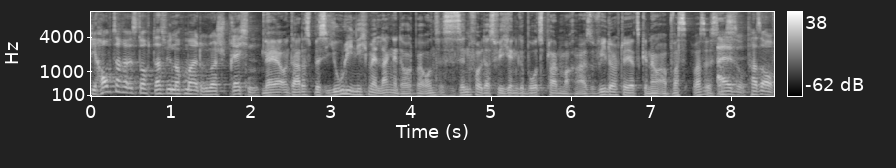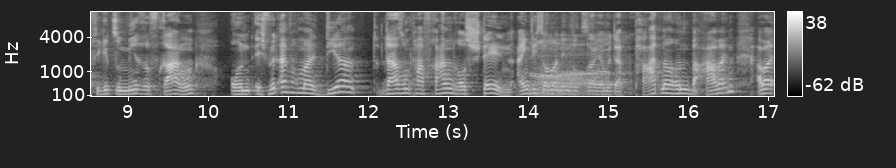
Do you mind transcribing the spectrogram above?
die Hauptsache ist doch, dass wir nochmal drüber sprechen. Naja, und da das bis Juli nicht mehr lange dauert bei uns, ist es sinnvoll, dass wir hier einen Geburtsplan machen. Also wie läuft der jetzt genau ab? Was, was ist das? Also, pass auf, hier gibt es so mehrere Fragen. Und ich würde einfach mal dir da so ein paar Fragen draus stellen. Eigentlich soll man den sozusagen ja mit der Partnerin bearbeiten. Aber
